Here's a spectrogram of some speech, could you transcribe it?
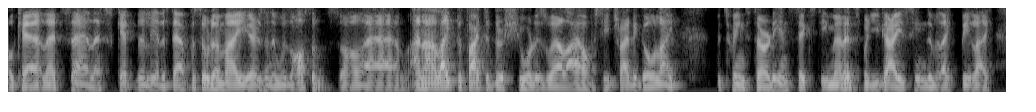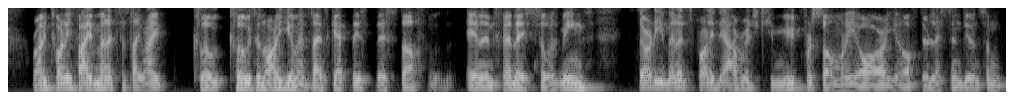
okay, let's uh, let's get the latest episode in my ears, and it was awesome. So, uh, and I like the fact that they're short as well. I obviously try to go like between thirty and sixty minutes, but you guys seem to like be like around twenty five minutes. It's like right, clo- closing arguments. Let's get this this stuff in and finished. So it means 30 minutes probably the average commute for somebody or you know if they're listening doing some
